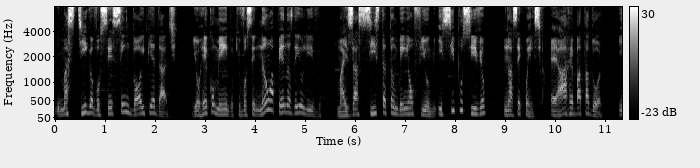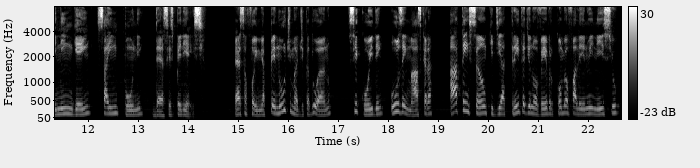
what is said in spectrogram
e mastiga você sem dó e piedade. E eu recomendo que você não apenas leia o livro, mas assista também ao filme e, se possível, na sequência. É arrebatador e ninguém sai impune dessa experiência. Essa foi minha penúltima dica do ano. Se cuidem, usem máscara. Atenção que dia 30 de novembro, como eu falei no início,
